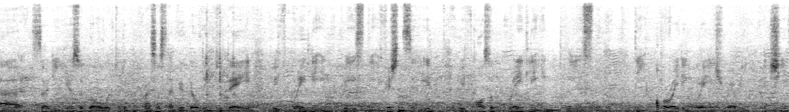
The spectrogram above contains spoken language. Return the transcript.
uh, 30 years ago to the compressors that we're building today, we've greatly increased the efficiency. We've also greatly increased the operating range where we achieve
